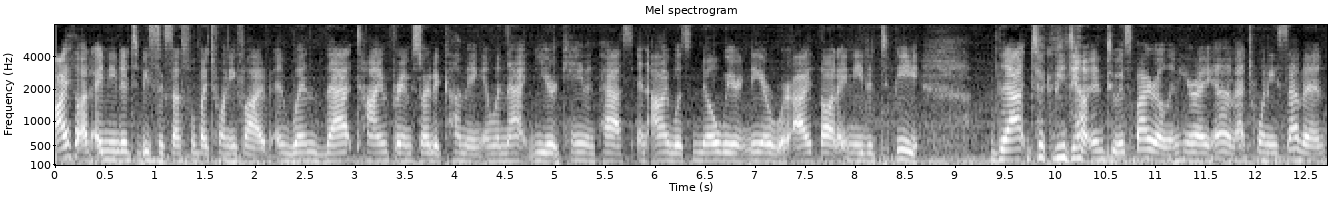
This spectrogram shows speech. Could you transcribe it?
I thought I needed to be successful by 25 and when that time frame started coming and when that year came and passed and I was nowhere near where I thought I needed to be that took me down into a spiral and here I am at 27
